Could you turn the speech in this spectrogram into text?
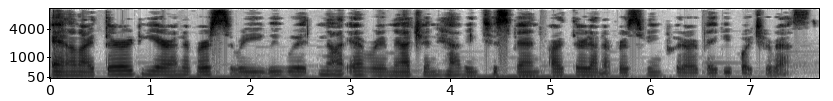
And on our third year anniversary, we would not ever imagine having to spend our third anniversary and put our baby boy to rest.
